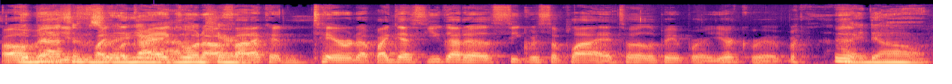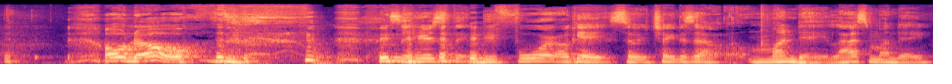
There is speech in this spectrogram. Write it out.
Oh The man, you just like right look. here. I ain't going care. outside. I can tear it up. I guess you got a secret supply of toilet paper at your crib. I don't. oh no! So here's the thing. Before, okay, so check this out. Monday, last Monday,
